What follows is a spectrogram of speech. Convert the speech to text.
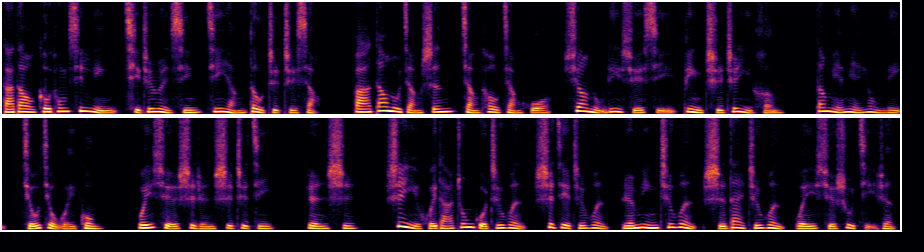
达到沟通心灵、启智润心、激扬斗志之效。把道路讲深、讲透、讲活，需要努力学习并持之以恒，当绵绵用力，久久为功。为学是人师之基，人师。是以回答中国之问、世界之问、人民之问、时代之问为学术己任，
